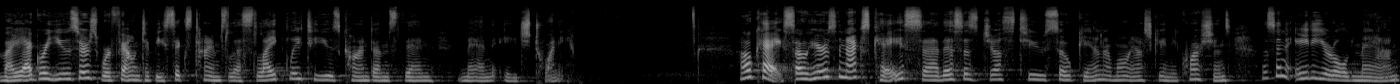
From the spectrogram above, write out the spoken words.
Viagra users were found to be six times less likely to use condoms than men aged 20. Okay, so here's the next case. Uh, this is just to soak in. I won't ask you any questions. This is an 80 year old man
